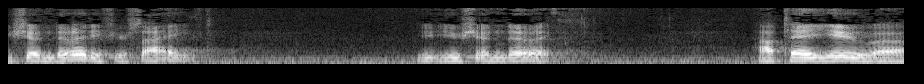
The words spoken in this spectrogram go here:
you shouldn't do it if you're saved. You, you shouldn't do it. I'll tell you, uh,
